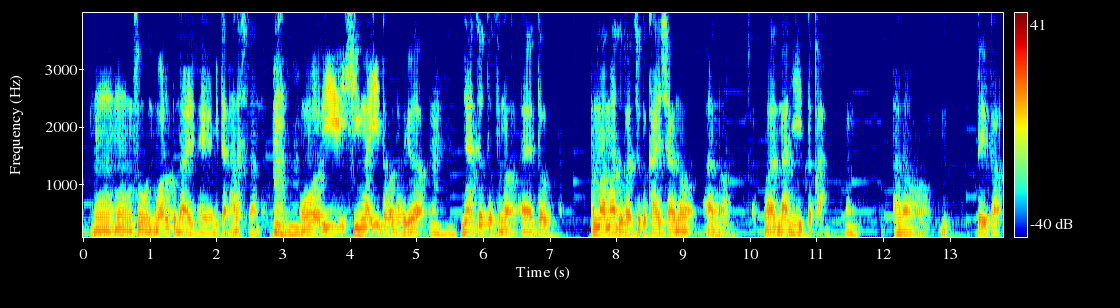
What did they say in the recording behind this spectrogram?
「うんうんそう悪くないね」みたいな話なんだ、うんおおいい品がいいところなんだけどうんじゃあちょっとそのえっ、とまあまずはちょっと会社のあのは何？とか、うん。あのっていうか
